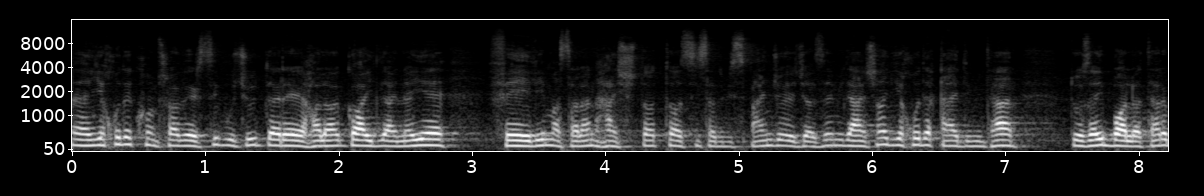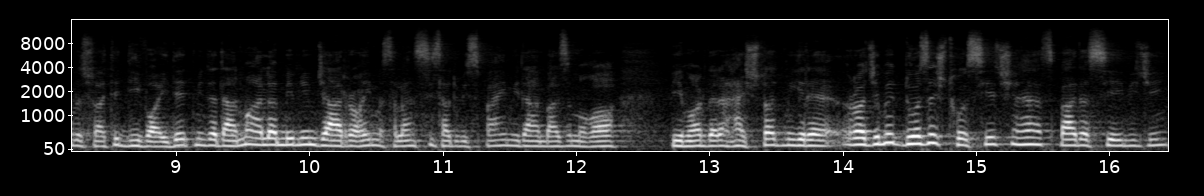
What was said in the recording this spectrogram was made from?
یه خرده controversy وجود داره. حالا guideline های فعلی مثلا 80 تا 325 رو اجازه میدن. شاید یه خرده قدیمی‌تر دوزای بالاتر رو به صورت دیوایدد می‌دادن. ما الان می‌بینیم جراحی مثلا 325 میدن. بعضی موقع بیمار داره 80 می‌گیره. راجع به دوزش توصیه چی هست بعد از CABG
